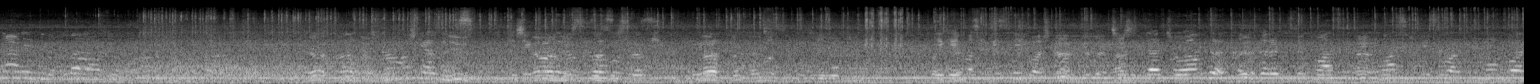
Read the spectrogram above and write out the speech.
İdare ediyor. Allah razı olsun. Evet? Hoş geldiniz. Teşekkür ne- Siz nasılsın? nasılsınız? Ne yaptın? Tek elma sirkesi değil başkanım. Çeşitler çoğaldı. Katıkara bizim sirkesi var. Limon var.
